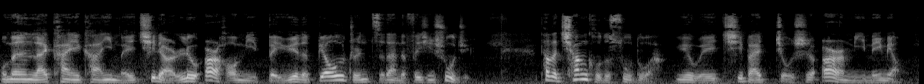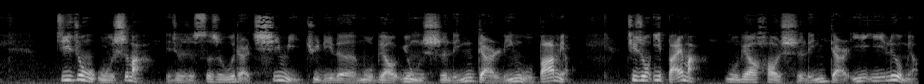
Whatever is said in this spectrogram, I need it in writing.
我们来看一看一枚7.62毫米北约的标准子弹的飞行数据。它的枪口的速度啊，约为792米每秒，击中50码，也就是45.7米距离的目标用时0.058秒，击中100码，目标耗时0.116秒，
